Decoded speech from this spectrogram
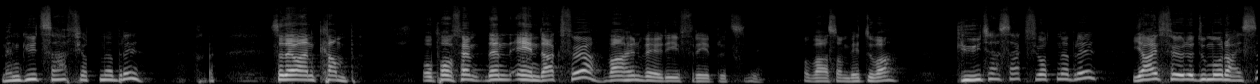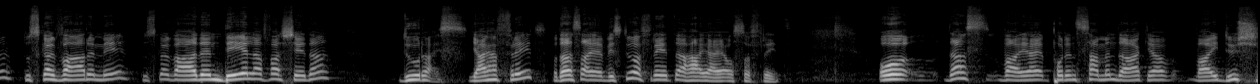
Men Gud sa 14. april. Så det var en kamp. Og på fem, den en dag før var hun veldig i fred plutselig. Og var sånn, vet du hva? Gud har sagt 14. april. Jeg føler du må reise. Du skal være med. Du skal være en del av hva skjer da. Du reiser. Jeg har fred. Og da sa jeg hvis du har fred, da har jeg også fred. Og da var jeg på den samme dag jeg var i dusj,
